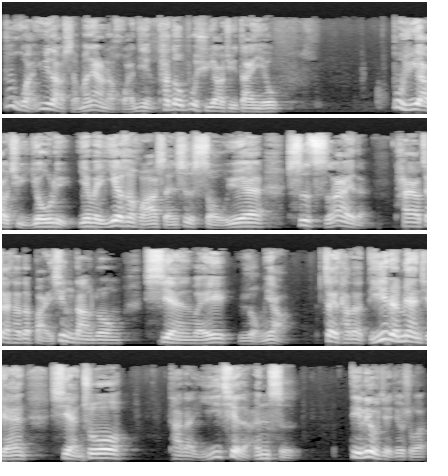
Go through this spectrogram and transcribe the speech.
不管遇到什么样的环境，他都不需要去担忧，不需要去忧虑，因为耶和华神是守约、是慈爱的，他要在他的百姓当中显为荣耀，在他的敌人面前显出他的一切的恩慈。第六节就说：“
